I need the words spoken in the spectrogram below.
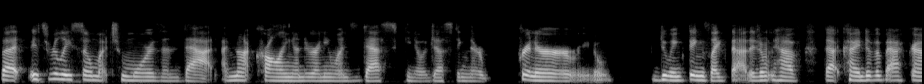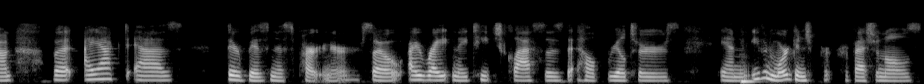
But it's really so much more than that. I'm not crawling under anyone's desk, you know, adjusting their printer or, you know, doing things like that. I don't have that kind of a background, but I act as their business partner. So I write and I teach classes that help realtors and even mortgage professionals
